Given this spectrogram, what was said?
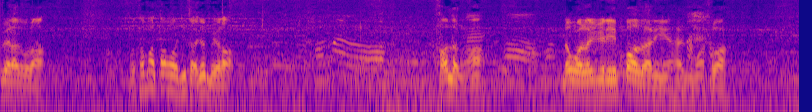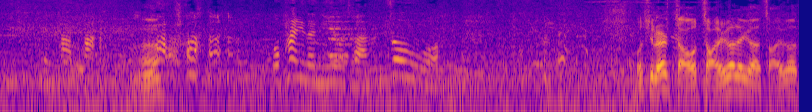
没了多了，我他妈打火机早就没了。好冷哦。好冷啊！哦。那我来给你抱着你，还是怎么说？我怕怕。嗯。我怕你的女友团揍我。我去哪儿找找一个那个找一个？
